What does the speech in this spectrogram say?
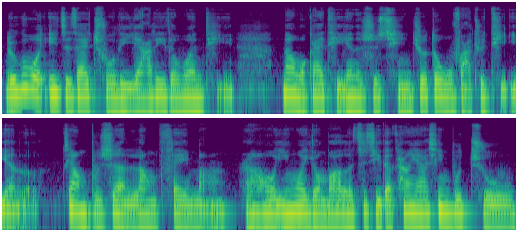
如果我一直在处理压力的问题，那我该体验的事情就都无法去体验了。这样不是很浪费吗？然后因为拥抱了自己的抗压性不足，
